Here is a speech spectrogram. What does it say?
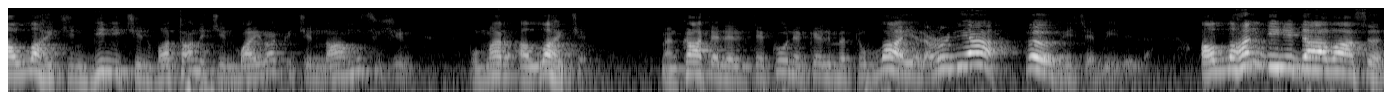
Allah için, din için, vatan için, bayrak için, namus için. Bunlar Allah için. Men katele tekune kelimetullahiyel ulya fe fi sebilillah. Allah'ın dini davası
